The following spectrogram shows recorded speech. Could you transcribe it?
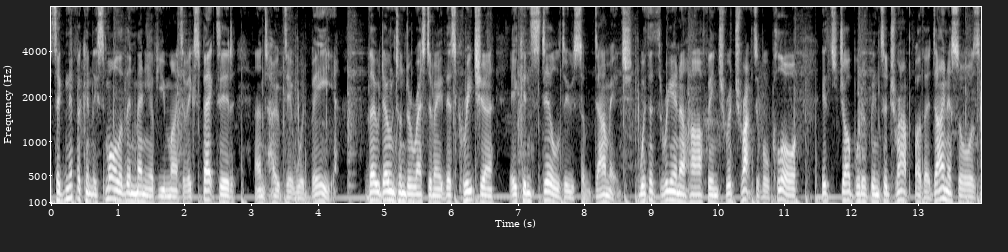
Significantly smaller than many of you might have expected and hoped it would be. Though don't underestimate this creature, it can still do some damage. With a 3.5 inch retractable claw, its job would have been to trap other dinosaurs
